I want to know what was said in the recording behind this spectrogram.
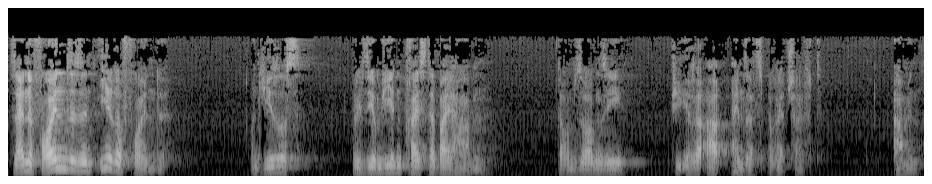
Seine Freunde sind Ihre Freunde. Und Jesus will Sie um jeden Preis dabei haben. Darum sorgen Sie für Ihre Einsatzbereitschaft. Amen.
